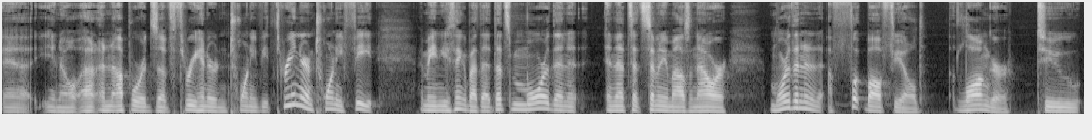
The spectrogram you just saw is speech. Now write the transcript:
Uh, you know, and upwards of 320 feet. 320 feet. I mean, you think about that. That's more than, and that's at 70 miles an hour, more than a football field longer to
